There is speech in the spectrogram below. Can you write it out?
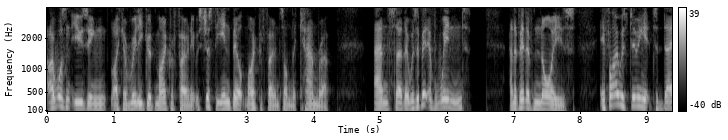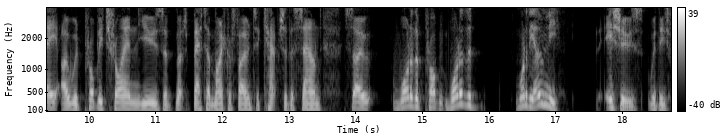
I wasn't using like a really good microphone. It was just the inbuilt microphones on the camera. And so there was a bit of wind and a bit of noise. If I was doing it today, I would probably try and use a much better microphone to capture the sound. So one of the problem, one of the one of the only issues with these,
